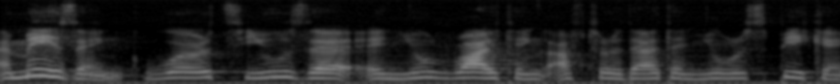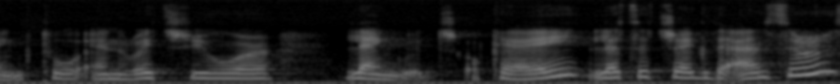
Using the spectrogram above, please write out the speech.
amazing. Words use uh, in your writing after that and your speaking to enrich your language. Okay let's check the answers.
